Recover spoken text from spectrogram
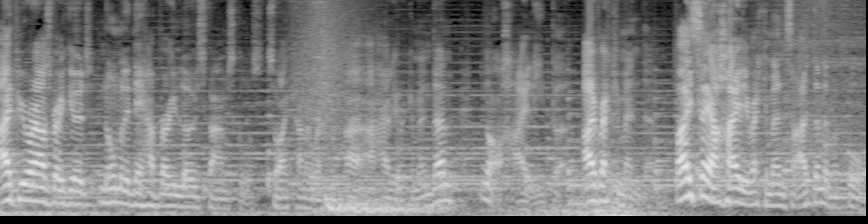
IPRoyal is very good. Normally they have very low spam scores, so I kind of I, I highly recommend them. Not highly, but I recommend them. If I say I highly recommend something, I've done it before.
